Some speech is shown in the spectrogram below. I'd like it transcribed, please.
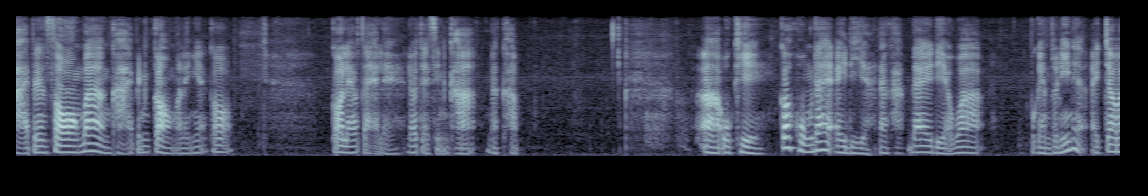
ขายเป็นซองบ้าง ขายเป็นกล่องอะไรเงี้ย ก็ ก็แล้วแต่เลย แล้วแต่สินค้านะครับ อ่า โอเค ก็คงได้ไอเดียนะครับ ได้ไอเดียว่า โปรแกรมตัวนี้เนี่ยไอ้เจ้า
